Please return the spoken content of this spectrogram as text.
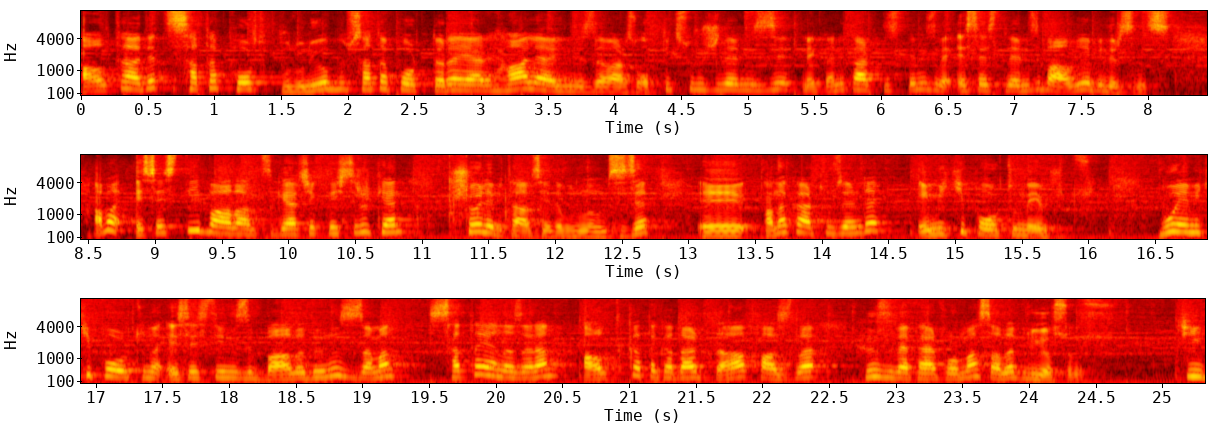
6 adet SATA port bulunuyor. Bu SATA portlara eğer hala elinizde varsa optik sürücülerinizi, mekanik hard disklerinizi ve SSD'lerinizi bağlayabilirsiniz. Ama SSD bağlantısı gerçekleştirirken şöyle bir tavsiyede bulunalım size. Ee, anakart üzerinde M2 portu mevcut. Bu M2 portuna SSD'nizi bağladığınız zaman SATA'ya nazaran 6 kata kadar daha fazla hız ve performans alabiliyorsunuz. Ki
